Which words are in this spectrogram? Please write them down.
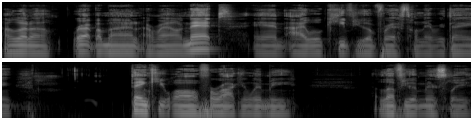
I'm gonna wrap my mind around that, and I will keep you abreast on everything. Thank you all for rocking with me. I love you immensely,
